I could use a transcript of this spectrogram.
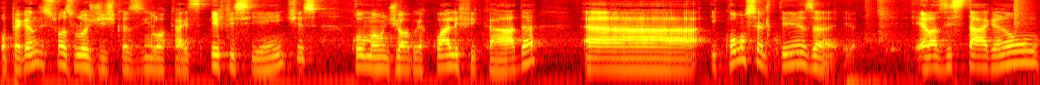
operando suas logísticas em locais eficientes, com mão de obra qualificada uh, e com certeza elas estarão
